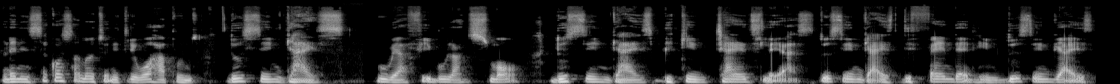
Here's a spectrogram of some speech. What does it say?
And then in 2 Samuel 23, what happened? Those same guys who were feeble and small, those same guys became giant slayers. Those same guys defended him. Those same guys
